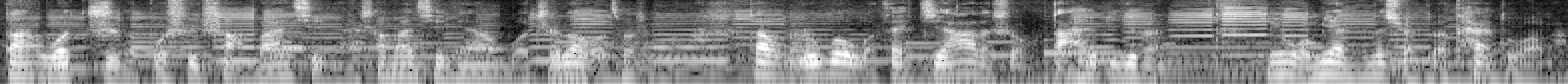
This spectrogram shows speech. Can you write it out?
当然，我指的不是上班期间，上班期间我知道我做什么。但如果我在家的时候打开笔记本，因为我面临的选择太多了，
